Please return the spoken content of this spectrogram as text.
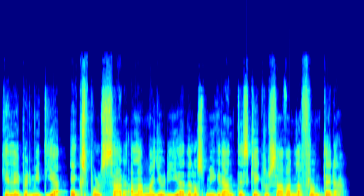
que le permitía expulsar a la mayoría de los migrantes que cruzaban la frontera.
